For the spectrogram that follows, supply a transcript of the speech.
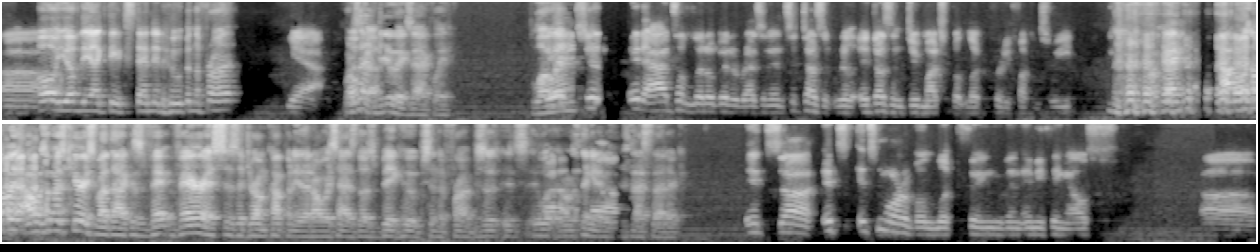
Uh, Oh, you have the like the extended hoop in the front. yeah. What does that do exactly? Low end. It, just- it adds a little bit of resonance. It doesn't really. It doesn't do much, but look pretty fucking sweet. Okay. I was always, I was always curious about that because Varus is a drum company that always has those big hoops in the front. So it's, it, I was thinking it was just aesthetic. It's uh, it's it's more of a look thing than anything else. Um,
